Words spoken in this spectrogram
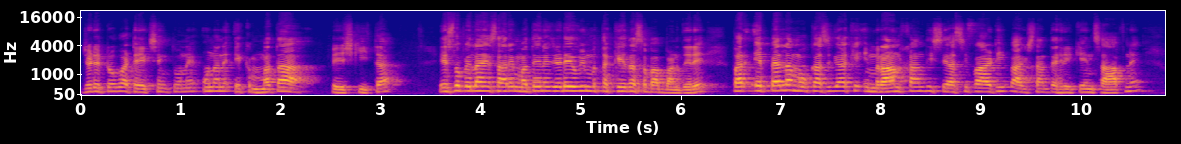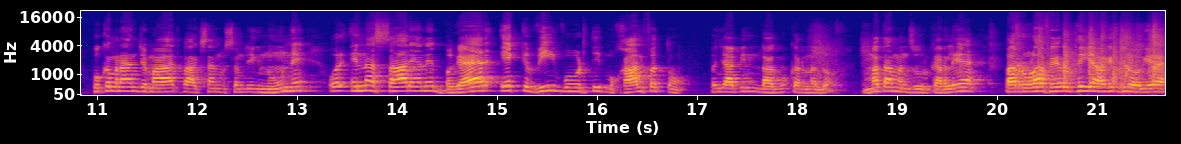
ਜਿਹੜੇ ਟੋਬਾ ਟੇਕ ਸਿੰਘ ਤੋਂ ਨੇ, ਉਹਨਾਂ ਨੇ ਇੱਕ ਮਤਾ ਪੇਸ਼ ਕੀਤਾ। ਇਸ ਤੋਂ ਪਹਿਲਾਂ ਇਹ ਸਾਰੇ ਮਤੇ ਨੇ ਜਿਹੜੇ ਉਹ ਵੀ ਮਤੱਕੇ ਦਾ ਸਬਬ ਬਣਦੇ ਰਹੇ। ਪਰ ਇਹ ਪਹਿਲਾ ਮੌਕਾ ਸੀਗਾ ਕਿ ਇਮਰਾਨ ਖਾਨ ਦੀ ਸਿਆਸੀ ਪਾਰਟੀ ਪਾਕਿਸਤਾਨ ਤਹਿਰੀਕ ਇਨਸਾਫ ਨੇ, ਹੁਕਮਰਾਨ ਜਮਾਤ ਪਾਕਿਸਤਾਨ ਮੁਸਲਿਮ ਲੀਗ ਨੂਨ ਨੇ ਔਰ ਇਹਨਾਂ ਸਾਰਿਆਂ ਨੇ ਬਗੈਰ ਇੱਕ ਵੀ ਵੋਟ ਦੀ ਮੁਖਾਲਫਤ ਤੋਂ ਪੰਜਾਬੀ ਨੂੰ ਲਾਗੂ ਕਰਨ ਵੱਲੋਂ ਮਤਾ ਮਨਜ਼ੂਰ ਕਰ ਲਿਆ ਪਰ ਰੋਲਾ ਫੇਰ ਉੱਥੇ ਹੀ ਆ ਕੇ ਖਲੋ ਗਿਆ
